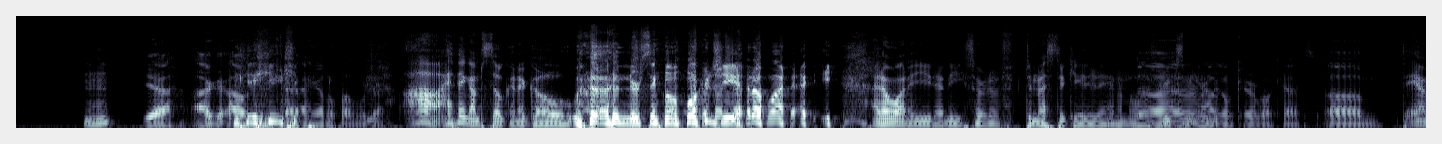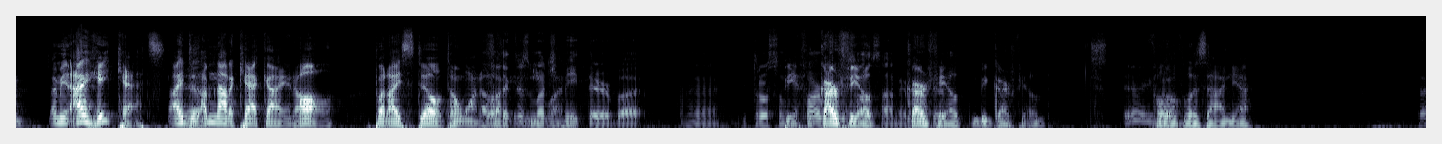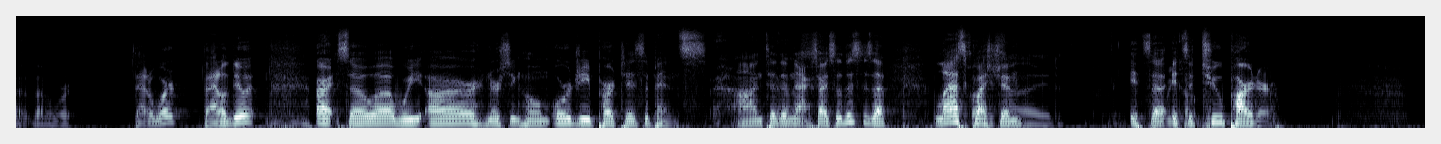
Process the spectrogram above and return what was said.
hmm Yeah, I, I'll eat a cat. I ain't got no problem with that. Ah, I think I'm still gonna go nursing home orgy. I don't want to. Eat, I don't want to eat any sort of domesticated animal. No, it I freaks don't- me really out. don't care about cats. Um, Damn. I mean, I hate cats. I Yeah. am not a cat guy at all. But I still don't want to. I don't think there's much meat there, but uh, you throw some Be Garfield. sauce on there. Garfield. Be Garfield. Full go. of lasagna. that. That'll work. That'll work. That'll do it. All right, so uh, we are nursing home orgy participants. On to the next. All right, so this is a last question. Sunnyside, It's Here a it's a two-parter.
